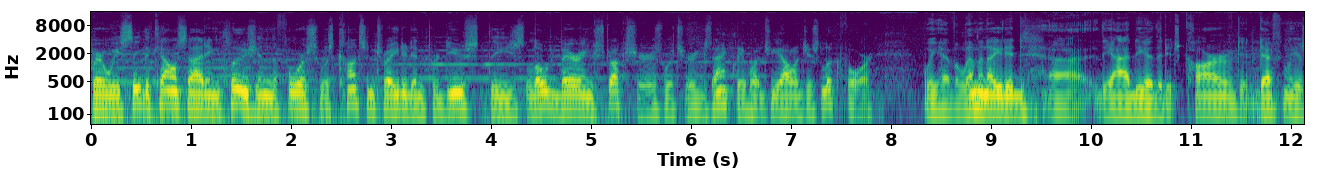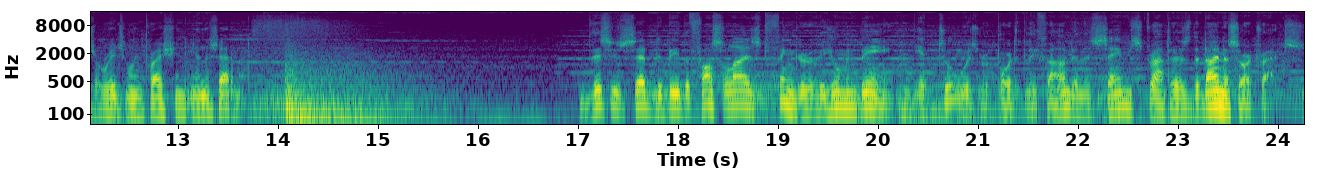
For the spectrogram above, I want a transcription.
Where we see the calcite inclusion, the force was concentrated and produced these load bearing structures, which are exactly what geologists look for. We have eliminated uh, the idea that it's carved. It definitely is original impression in the sediment. This is said to be the fossilized finger of a human being. It too was reportedly found in the same strata as the dinosaur tracks,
